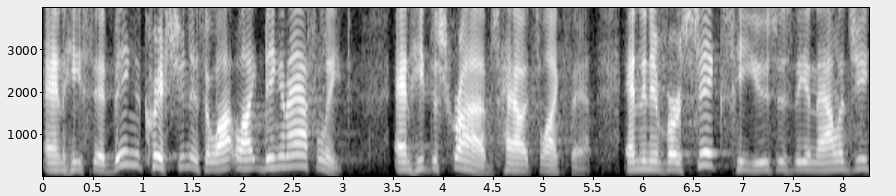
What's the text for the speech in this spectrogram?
And he said, being a Christian is a lot like being an athlete. And he describes how it's like that. And then in verse 6, he uses the analogy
